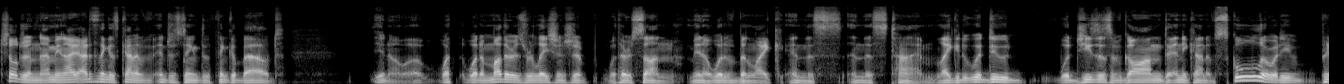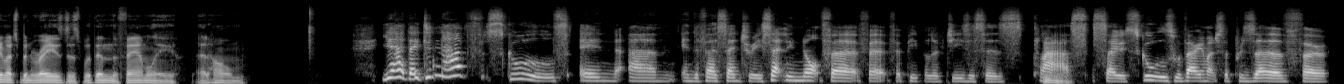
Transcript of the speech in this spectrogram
children, I mean, I, I just think it's kind of interesting to think about you know uh, what what a mother's relationship with her son you know would have been like in this in this time like it would do would jesus have gone to any kind of school or would he pretty much been raised as within the family at home yeah, they didn't have schools in um, in the first century. Certainly not for for, for people of Jesus's class. Mm. So schools were very much the preserve for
